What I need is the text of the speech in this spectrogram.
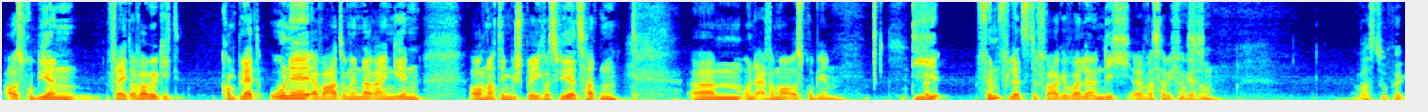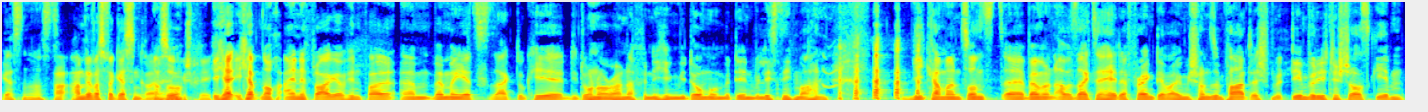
Ausprobieren, vielleicht aber wirklich komplett ohne Erwartungen da reingehen, auch nach dem Gespräch, was wir jetzt hatten. Ähm, und einfach mal ausprobieren. Die fünf letzte Frage, Walle, an dich. Äh, was habe ich vergessen? Was du vergessen hast. Ha haben wir was vergessen gerade so. im Gespräch? Ich, ich habe noch eine Frage auf jeden Fall. Ähm, wenn man jetzt sagt, okay, die Donau Runner finde ich irgendwie dumm und mit denen will ich es nicht machen, wie kann man sonst, äh, wenn man aber sagt, hey, der Frank, der war irgendwie schon sympathisch, mit dem würde ich eine Chance geben,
